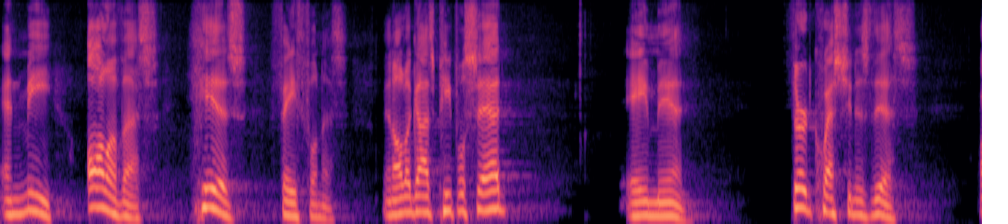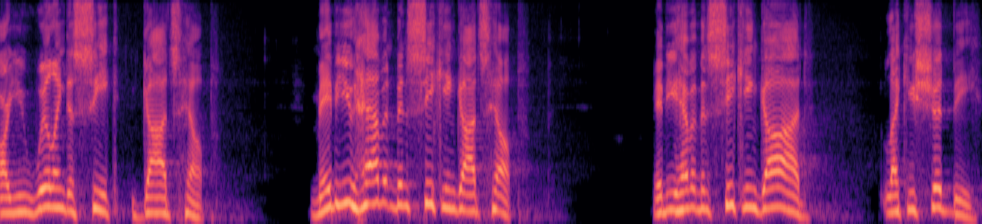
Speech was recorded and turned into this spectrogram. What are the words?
and me, all of us, his faithfulness. And all of God's people said, Amen. Third question is this Are you willing to seek God's help? Maybe you haven't been seeking God's help. Maybe you haven't been seeking God like you should be.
